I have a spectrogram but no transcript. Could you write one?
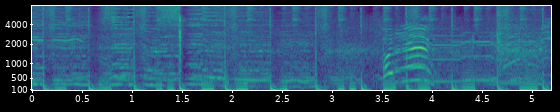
In! It in!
